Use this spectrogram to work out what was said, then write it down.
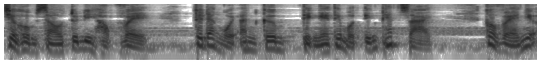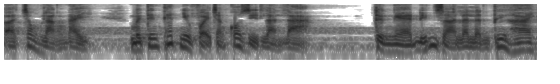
Chiều hôm sau tôi đi học về, Tôi đang ngồi ăn cơm Thì nghe thấy một tiếng thét dài. Có vẻ như ở trong làng này, Mấy tiếng thét như vậy chẳng có gì là lạ. Tôi nghe đến giờ là lần thứ hai.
